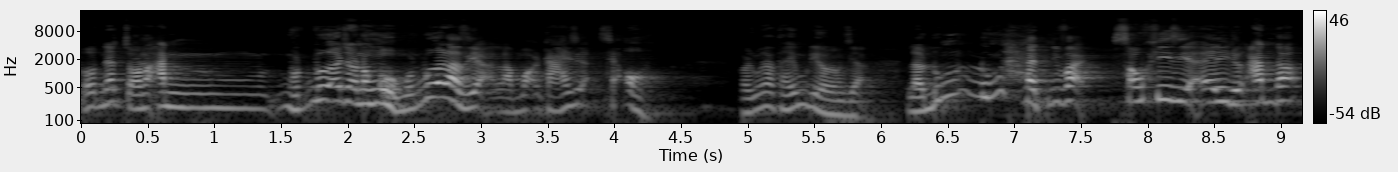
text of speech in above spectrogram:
Tốt nhất cho nó ăn một bữa, cho nó ngủ một bữa là gì ạ? Là mọi cái gì ạ? Sẽ ổn. Và chúng ta thấy một điều rằng gì ạ? Là đúng đúng hệt như vậy. Sau khi gì ạ? Eli được ăn đó,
